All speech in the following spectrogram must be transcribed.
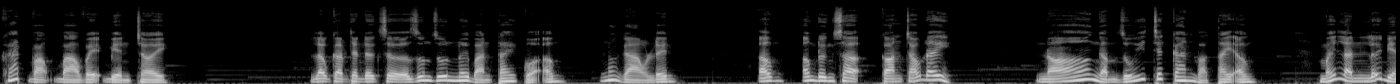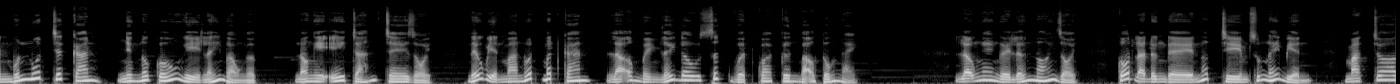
khát vọng bảo vệ biển trời. Lộng cảm nhận được sự run run nơi bàn tay của ông, nó gào lên. Ông, ông đừng sợ, còn cháu đây. Nó ngầm rúi chiếc can vào tay ông. Mấy lần lưỡi biển muốn nuốt chiếc can, nhưng nó cố ghi lấy vào ngực. Nó nghĩ chán chê rồi. Nếu biển ma nuốt mất can, là ông mình lấy đâu sức vượt qua cơn bão tố này. Lậu nghe người lớn nói rồi, cốt là đừng để nó chìm xuống đáy biển, mặc cho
